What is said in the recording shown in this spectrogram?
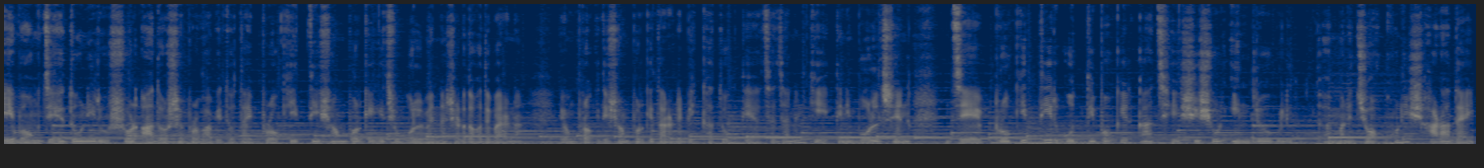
এবং যেহেতু উনি রুশোর আদর্শে প্রভাবিত, তাই প্রকৃতি সম্পর্কে কিছু বলবেন না, সেটা তো হতে পারে না। এবং প্রকৃতি সম্পর্কে তার একটা বিখ্যাত উক্তি আছে, জানেন কি? তিনি বলছেন যে প্রকৃতির উদ্দীপকের কাছে শিশুর ইন্দ্রিয়গুলি মানে যখনই সাড়া দেয়,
